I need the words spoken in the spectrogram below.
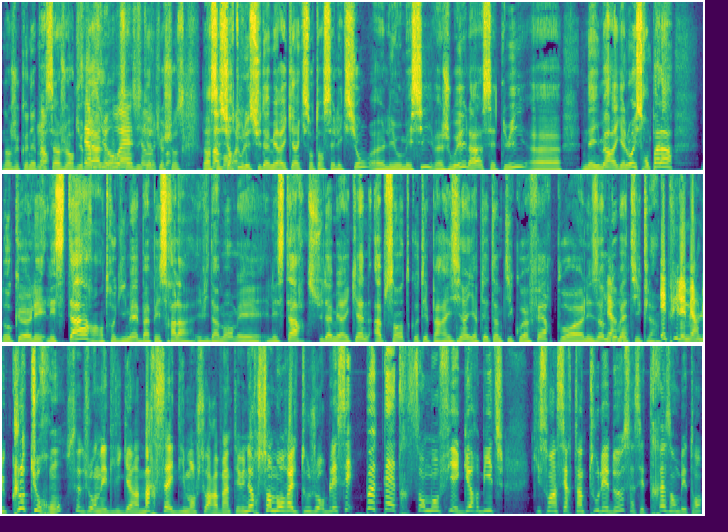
Non, je connais pas, c'est un joueur du Real, non ouais, Ça me dit quelque chose. Non, Enfin c'est bon, surtout les Sud-Américains qui sont en sélection. Euh, Léo Messi il va jouer là cette nuit. Euh, Neymar également, ils seront pas là. Donc euh, les, les stars, entre guillemets, Mbappé sera là, évidemment, mais les stars sud-américaines absentes côté parisien, il y a peut-être un petit coup à faire pour euh, les hommes Clairement. de là. Et puis les Merlus clôtureront cette journée de Ligue 1 à Marseille dimanche soir à 21h, sans Morel toujours blessé, peut-être sans Mofi et Gerbich qui sont incertains tous les deux, ça c'est très embêtant.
